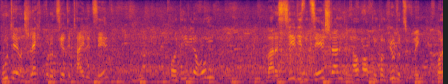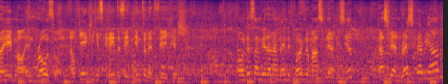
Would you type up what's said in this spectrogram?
gute und schlecht produzierte Teile zählt. Und die wiederum war das Ziel, diesen Zählstand auch auf den Computer zu bringen oder eben auch in Browser, auf jegliches Gerät, das eben internetfähig ist. Und das haben wir dann am Ende folgendermaßen realisiert, dass wir ein Raspberry haben,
